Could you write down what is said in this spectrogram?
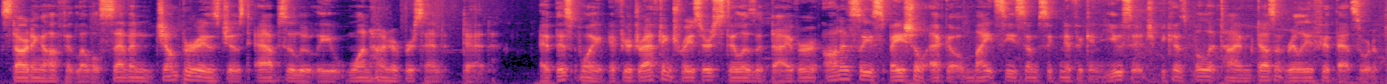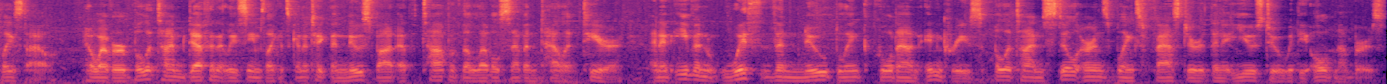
Starting off at level 7, Jumper is just absolutely 100% dead. At this point, if you're drafting Tracer still as a diver, honestly Spatial Echo might see some significant usage because Bullet Time doesn't really fit that sort of playstyle. However, Bullet Time definitely seems like it's going to take the new spot at the top of the level 7 talent tier, and it even with the new blink cooldown increase, Bullet Time still earns blinks faster than it used to with the old numbers.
